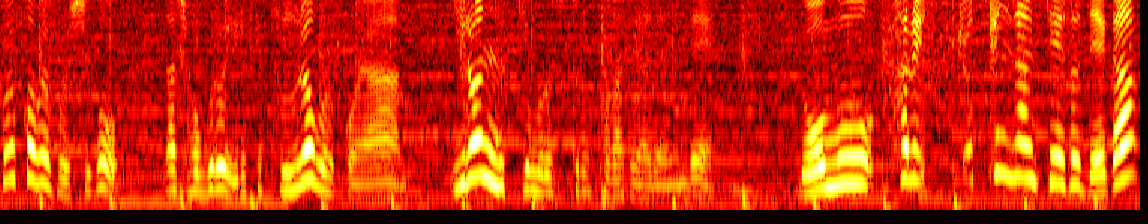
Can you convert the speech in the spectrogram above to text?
홀컵을 보시고 나 저기로 이렇게 굴려볼 거야. 이런 느낌으로 스트로크가 돼야 되는데 너무 팔이 쭉 핀 상태에서 내가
